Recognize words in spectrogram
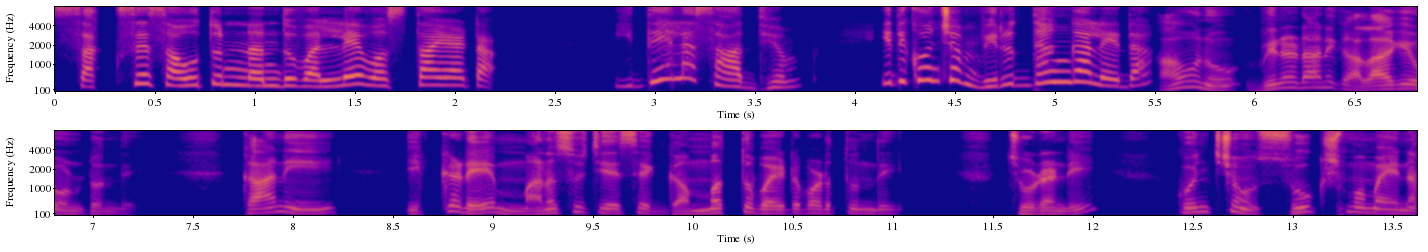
సక్సెస్ అవుతున్నందువల్లే వస్తాయట. ఇదేలా సాధ్యం? ఇది కొంచెం విరుద్ధంగా లేదా? అవును వినడానికి అలాగే ఉంటుంది. కాని ఇక్కడే మనసు చేసే గమ్మత్తు బయటపడుతుంది. చూడండి కొంచెం సూక్ష్మమైన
